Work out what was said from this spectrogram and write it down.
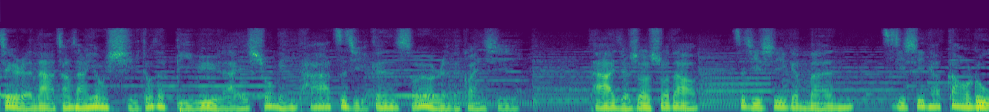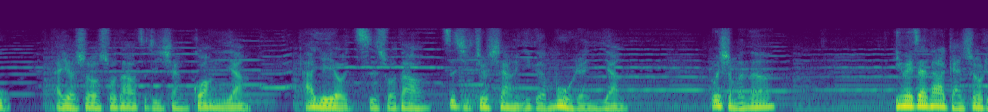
这个人呐，常常用许多的比喻来说明他自己跟所有人的关系。他有时候说到自己是一个门，自己是一条道路；他有时候说到自己像光一样，他也有一次说到自己就像一个牧人一样。为什么呢？因为在他的感受里，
